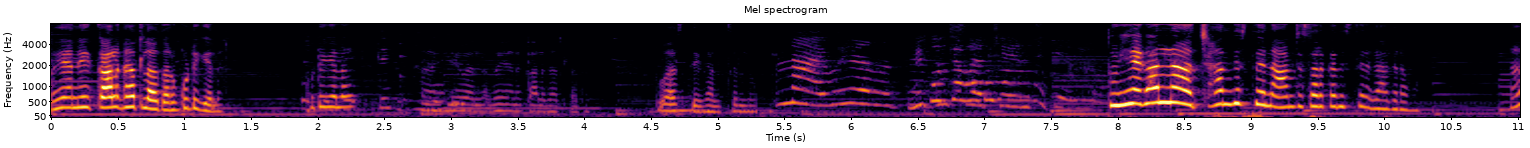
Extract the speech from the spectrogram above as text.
भैयाने काल घातला होता ना कुठे गेला? कुठे गेला? हा वाला भैयाने काल घातला होता. तू आज ते घाल चल लवकर. मी कोणता चेंज केला? तू हे घाल ना छान दिसते ना आमच्यासारखा दिसते ना घागरा मग हां?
